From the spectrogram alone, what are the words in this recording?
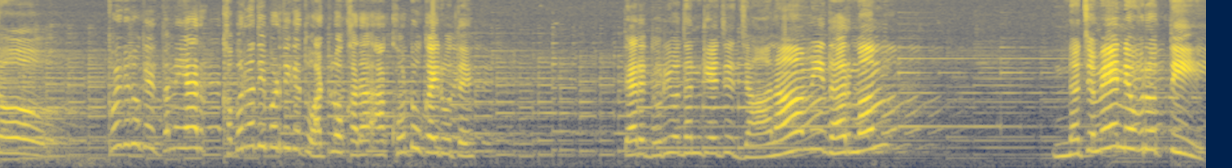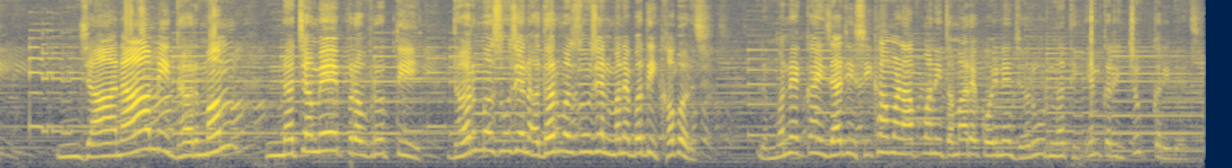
તો કોઈ કીધું કે, તને યાર ખબર નથી પડતી કે તું આટલો ખરા, આ ખોટું કર્યું તે? ત્યારે દુર્યોધન કહે છે, જાનામી ધર્મમ નચમે નિવૃત્તિ, જાનામી ધર્મમ નચમે પ્રવૃત્તિ. ધર્મ શું છે ને અધર્મ શું છે ને મને બધી ખબર છે. એટલે મને કઈ જાજી શિખામણ આપવાની તમારે કોઈને જરૂર નથી. એમ કરીને ચૂપ કરી દે છે.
